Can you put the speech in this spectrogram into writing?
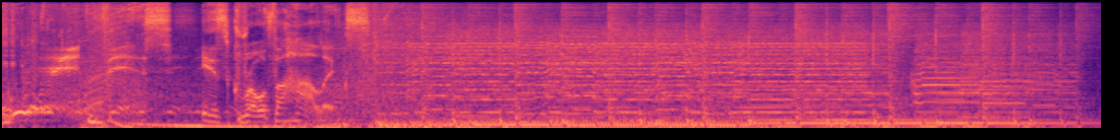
This is Growthaholics.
